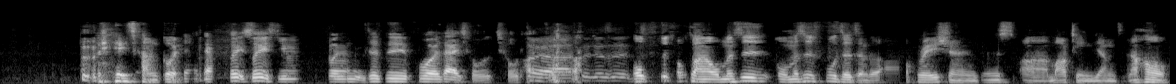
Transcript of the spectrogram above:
非常贵。所以所以希文，你这是富二代球球团？对啊，这就是我不是球团啊，我们是我们是负责整个 operation 跟啊、uh, marketing 这样子。然后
